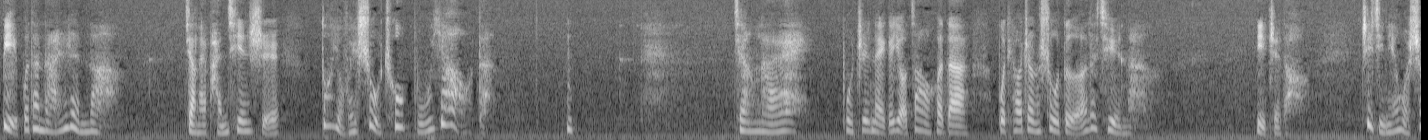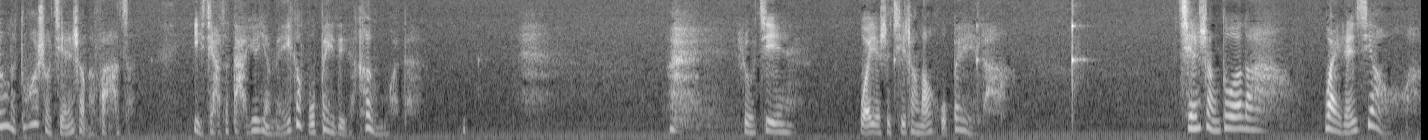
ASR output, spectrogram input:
比不得男人呐。将来盘亲时，多有为庶出不要的。哼！将来不知哪个有造化的，不挑正数得了去呢。你知道，这几年我生了多少俭省的法子，一家子大约也没个不背里恨我的。唉，如今我也是骑上老虎背了，钱省多了，外人笑话，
